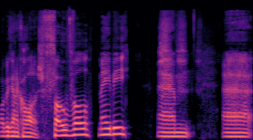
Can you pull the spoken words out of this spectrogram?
what are we going to call it, Foval maybe. Um, uh,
